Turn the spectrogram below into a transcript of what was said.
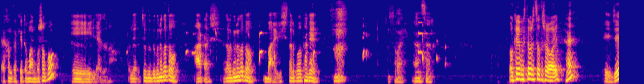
এখন তাকে এটা মান বসাবো। এই এগারো। তাহলে চোদ্দ দুগুণে কত? আঠাশ। এগারো দিনে কত? বাইশ। তাহলে কত থাকে? ছয়। অ্যান্সার ওকে বুঝতে পারছ তো সবাই? হ্যাঁ? এই যে,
